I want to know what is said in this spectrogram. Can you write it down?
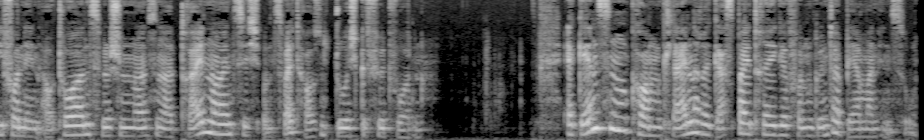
die von den Autoren zwischen 1993 und 2000 durchgeführt wurden. Ergänzend kommen kleinere Gastbeiträge von Günter Beermann hinzu.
